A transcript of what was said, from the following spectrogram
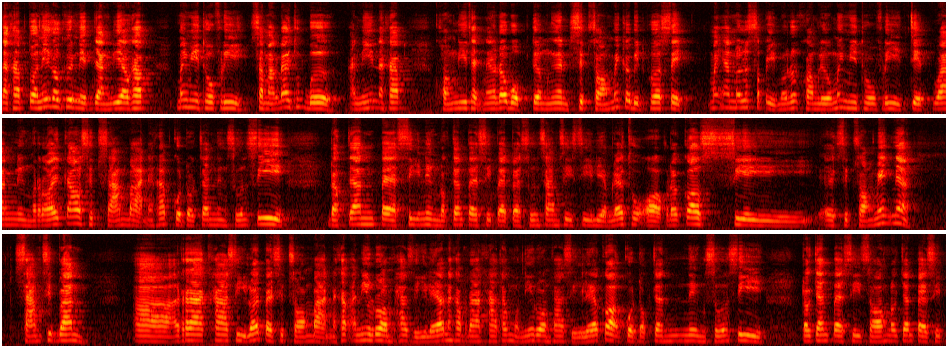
นะครับตัวนี้ก็คือเน็ตอย่างเดียวครับไม่มีโทรฟรีสมัครได้ทุกเบอร์อันนี้นะครับของ d t แทในระบบเติมเงิน 12 เมกะบิต per sec ไม่อันมาลดสปีดมาลดความเร็วไม่มีโทรฟรี 7 วัน 193 บาทนะครับ กดดอกจัน104 ดอกจัน841ดอกจัน848 803 44เหลี่ยมแล้วโทรออกแล้วก็4เอ่อ12เมกเนี่ย30วันอ่าราคา 482 บาท นะครับ อันนี้รวมภาษีแล้วนะครับ ราคาทั้งหมดนี้รวมภาษีแล้วก็กดดอกจัน104 ดอกจัน842 ดอกจัน848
